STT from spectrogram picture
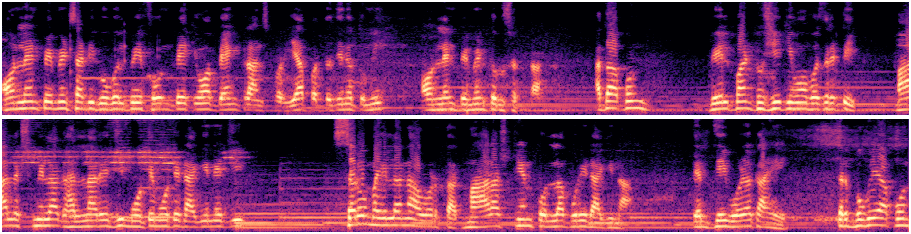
ऑनलाईन पेमेंटसाठी गुगल पे फोनपे किंवा बँक ट्रान्सफर या पद्धतीनं तुम्ही ऑनलाईन पेमेंट करू शकता आता आपण वेलपान ठुशी किंवा वज्रटी महालक्ष्मीला घालणारे जी मोठे मोठे दागिने जी सर्व महिलांना आवडतात महाराष्ट्रीयन कोल्हापुरी दागिना त्यांची ओळख आहे तर बघूया आपण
